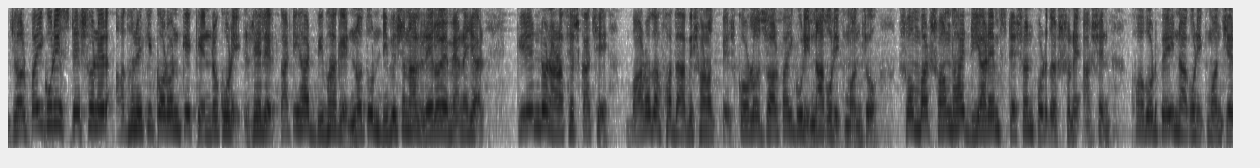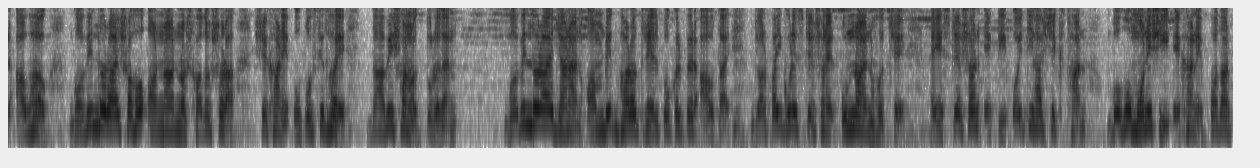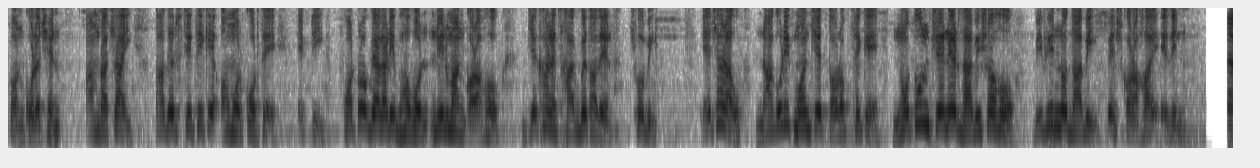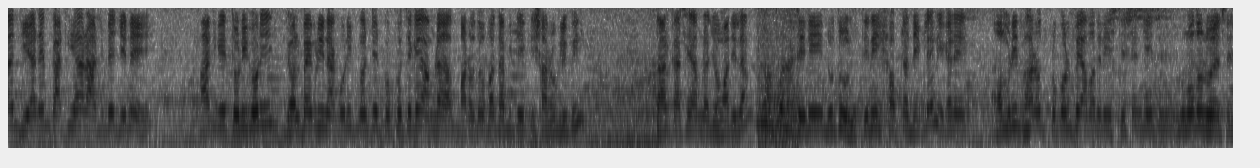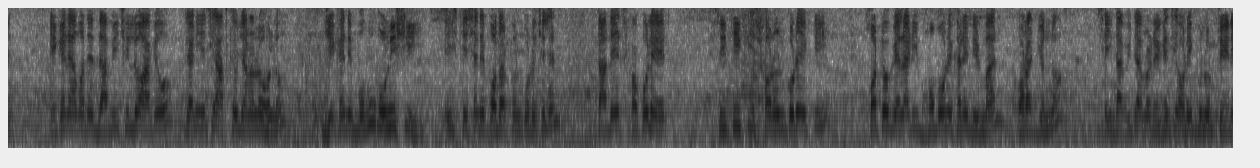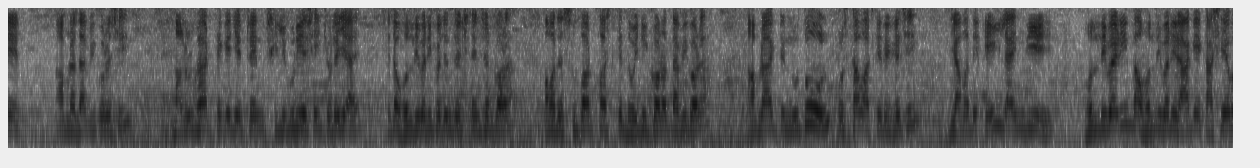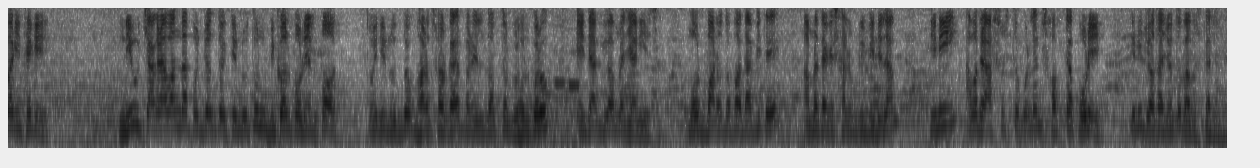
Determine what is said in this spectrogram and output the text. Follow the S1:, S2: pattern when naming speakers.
S1: জলপাইগুড়ি স্টেশনের আধুনিকীকরণকে কেন্দ্র করে রেলের কাটিহাট বিভাগের নতুন ডিভিশনাল রেলওয়ে ম্যানেজার কিরেন্দ্র নারাসের কাছে বারো দফা দাবি সনদ পেশ করল জলপাইগুড়ি নাগরিক মঞ্চ। সোমবার সন্ধ্যায় ডিআরএম স্টেশন পরিদর্শনে আসেন। খবর পেয়ে নাগরিক মঞ্চের আহ্বায়ক গোবিন্দ রায় সহ অন্যান্য সদস্যরা সেখানে উপস্থিত হয়ে দাবি সনদ তুলে দেন। গোবিন্দ রায় জানান, অমৃত ভারত রেল প্রকল্পের আওতায় জলপাইগুড়ি স্টেশনের উন্নয়ন হচ্ছে। এই স্টেশন একটি ঐতিহাসিক স্থান। বহু মনীষী এখানে পদার্পণ করেছেন। আমরা চাই তাদের স্মৃতিকে অমর করতে একটি ফটো গ্যালারি ভবন নির্মাণ করা হোক, যেখানে থাকবে তাদের ছবি। এছাড়াও নাগরিক মঞ্চের তরফ থেকে নতুন ট্রেনের দাবিসহ বিভিন্ন দাবি পেশ করা হয় এদিন।
S2: ডিআরএম কাঠিয়ার আসবে জেনে আজকে তড়িঘড়ি জলপাইগুড়ি নাগরিক মঞ্চের পক্ষ থেকে আমরা বারো দফা দাবিতে একটি স্মারকলিপি, তার কাছে আমরা জমা দিলাম। তিনি নতুন, তিনি সবটা দেখলেন। এখানে অমৃত ভারত প্রকল্পে আমাদের এই স্টেশন যেহেতু অনুমোদন হয়েছে, এখানে আমাদের দাবি ছিল, আগেও জানিয়েছি, আজকেও জানানো হলো যে এখানে বহু মনীষী এই স্টেশনে পদার্পণ করেছিলেন। তাদের সকলের স্মৃতিকে স্মরণ করে একটি ফটো গ্যালারি ভবন এখানে নির্মাণ করার জন্য সেই দাবিটা আমরা রেখেছি। অনেকগুলো ট্রেনের আমরা দাবি করেছি। বালুরঘাট থেকে যে ট্রেন শিলিগুড়ি এসেই চলে যায়, সেটা হলদিবাড়ি পর্যন্ত এক্সটেনশন করা, আমাদের সুপারফাস্টকে দৈনিক করার দাবি করা। আমরা একটি নতুন প্রস্তাব আজকে রেখেছি যে আমাদের এই লাইন দিয়ে হলদিবাড়ি বা হলদিবাড়ির আগে কাশিয়াবাড়ি থেকে নিউ চাগড়াবান্ধা পর্যন্ত একটি নতুন বিকল্প রেলপথ তৈরির উদ্যোগ ভারত সরকার বা রেল দপ্তর গ্রহণ করুক, এই দাবিও আমরা জানিয়েছি। মোট বারো দফা দাবিতে আমরা তাকে স্মারকলিপি দিলাম। তিনি আমাদের আশ্বস্ত করলেন সবটা পড়ে তিনি যথাযথ ব্যবস্থা নেবেন।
